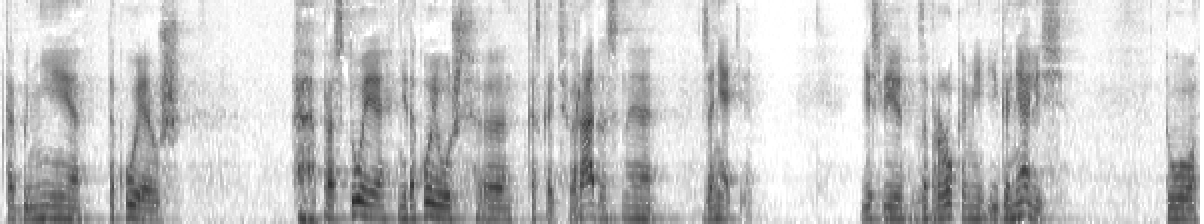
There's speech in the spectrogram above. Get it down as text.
как бы не такое уж простое, не такое уж, э, как сказать, радостное занятие. Если за пророками и гонялись, то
